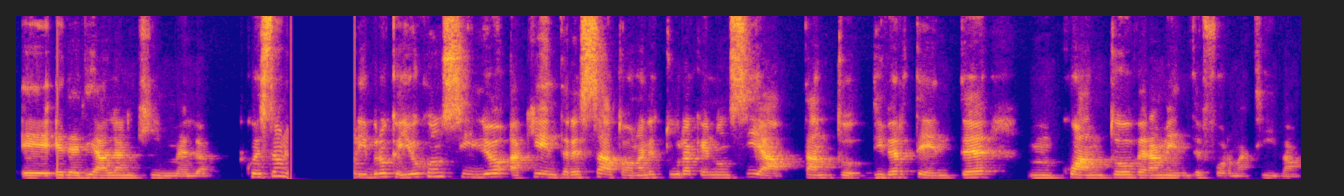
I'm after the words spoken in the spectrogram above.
ed è di Alan Kimmel. Questo è un libro che io consiglio a chi è interessato a una lettura che non sia tanto divertente mh, quanto veramente formativa.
